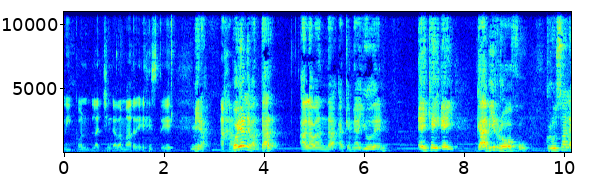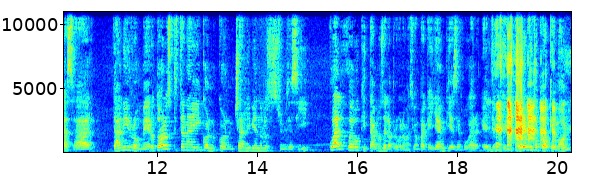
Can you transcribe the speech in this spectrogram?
ni con la chingada madre. Este. Mira, voy a levantar a la banda a que me ayuden, a.k.a. Gaby Rojo, Cruz Salazar, Dani Romero, todos los que están ahí con, con Charlie viendo los streams así. ¿Cuál juego quitamos de la programación para que ya empiece a jugar el de Obviamente Pokémon.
